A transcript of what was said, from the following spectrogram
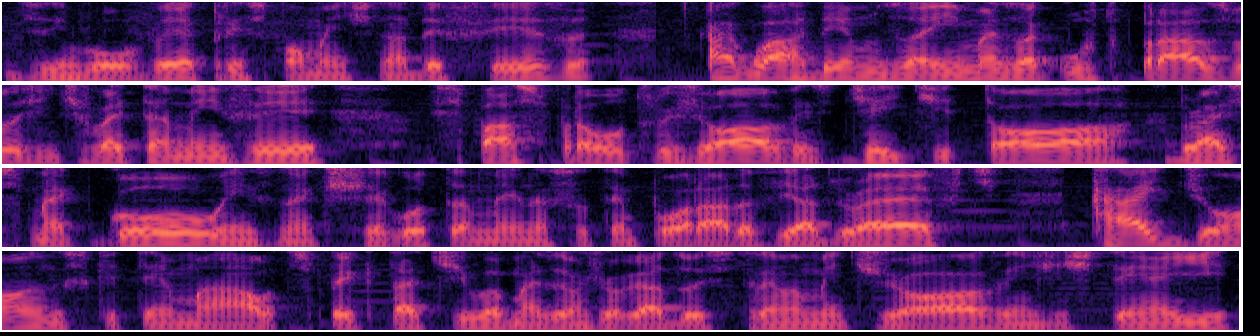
desenvolver, principalmente na defesa. Aguardemos aí, mas a curto prazo a gente vai também ver espaço para outros jovens, JT Thor, Bryce McGowens, né, que chegou também nessa temporada via draft, Kai Jones, que tem uma alta expectativa, mas é um jogador extremamente jovem. A gente tem aí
